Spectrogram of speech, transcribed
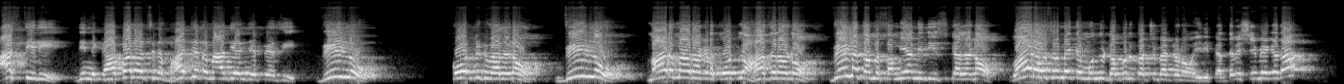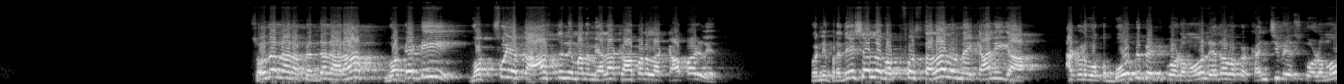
ఆస్తి ఇది. దీన్ని కాపాడాల్సిన బాధ్యత నాది అని చెప్పేసి వీళ్ళు కోర్టుకు వెళ్ళడం వీళ్ళు మారు మారు అక్కడ కోర్టులో హాజరవడం వీళ్ళు తమ సమయాన్ని తీసుకెళ్ళడం వారు అవసరమైతే ముందు డబ్బును ఖర్చు పెట్టడం ఇది పెద్ద విషయమే కదా? సోదరులారా పెద్దలారా ఒకటి వక్ఫ్ యొక్క ఆస్తుల్ని మనం ఎలా కాపాడాలా కాపాడలేదు. కొన్ని ప్రదేశాల్లో వక్ఫ్ స్థలాలు ఉన్నాయి ఖాళీగా. అక్కడ ఒక బోర్డు పెట్టుకోవడమో లేదా ఒక కంచి వేసుకోవడమో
